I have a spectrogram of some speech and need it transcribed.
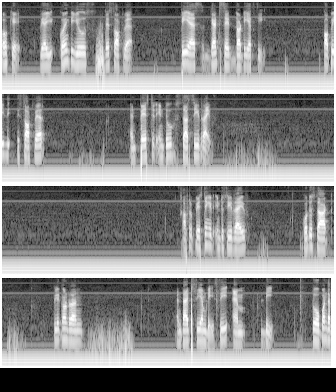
Okay, we are going to use this software ps getsid.exe. Copy the software and paste it into the C drive. After pasting it into C drive, go to start, click on run and type cmd cmd to open the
